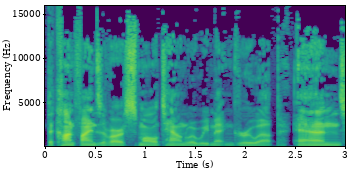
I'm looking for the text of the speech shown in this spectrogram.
the confines of our small town where we met and grew up. And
